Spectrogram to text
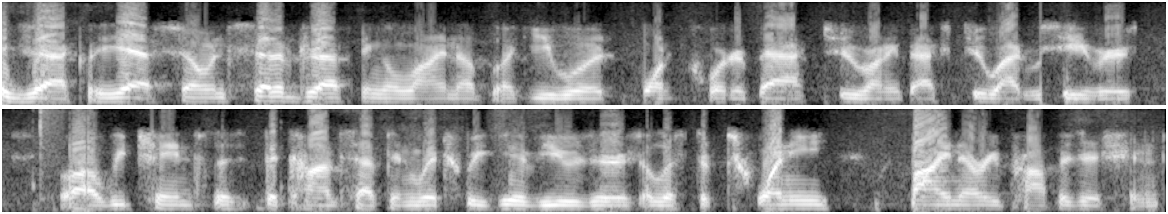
Exactly. Yeah. So instead of drafting a lineup like you would one quarterback, two running backs, two wide receivers, uh, we changed the, the concept in which we give users a list of 20 binary propositions.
